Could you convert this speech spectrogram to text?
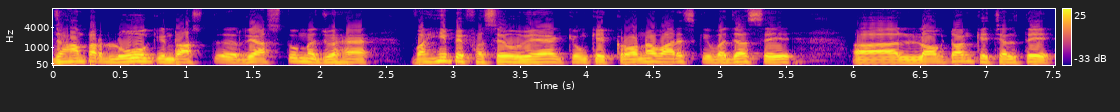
जहाँ पर लोग इन रियासतों में जो है वहीं पे फंसे हुए हैं क्योंकि कोरोना वायरस की वजह से लॉकडाउन के चलते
